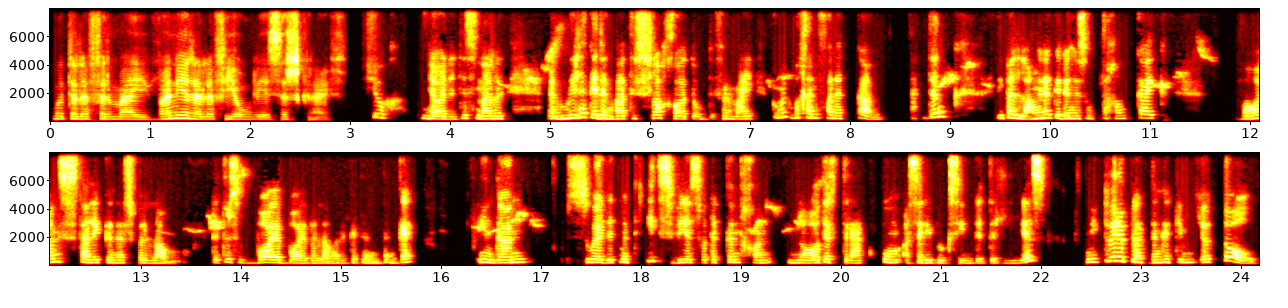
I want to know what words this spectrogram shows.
moet hulle vermy wanneer hulle vir jong lesers skryf? Sjoe, ja, dit is nou 'n moeilike ding watter slaggate om te vermy. Kom ek begin van 'n kant. Ek dink die belangrike ding is om te gaan kyk waar stel die kinders belang. Dit is 'n baie baie belangrike ding dink ek. En dan so dit moet iets wees wat 'n kind gaan nader trek om as hy die boek sien dit te lees. In die tweede plek dink ek jy moet jou taal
